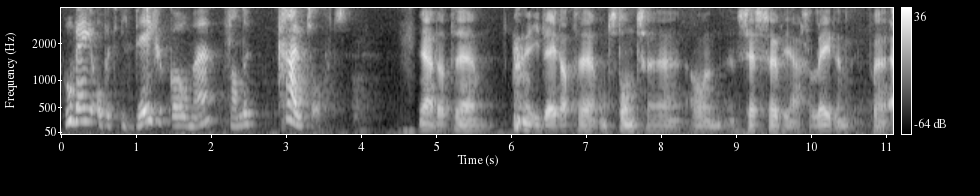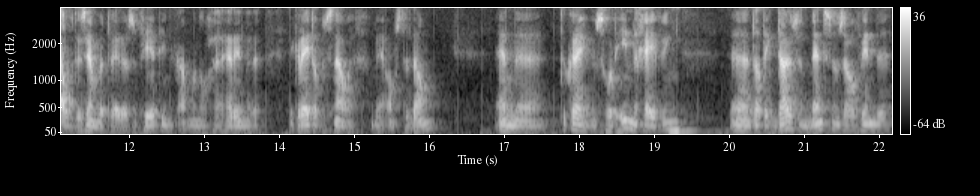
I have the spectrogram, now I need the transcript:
hoe ben je op het idee gekomen van de kruidtocht? Ja, dat uh, idee dat uh, ontstond uh, al een zes, zeven jaar geleden. Op 11 december 2014 kan ik me nog herinneren. Ik reed op de snelweg bij Amsterdam. En toen kreeg ik een soort ingeving dat ik duizend mensen zou vinden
